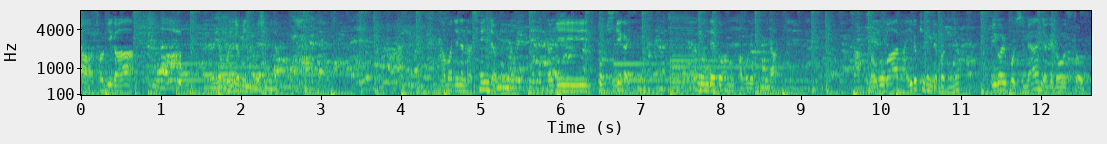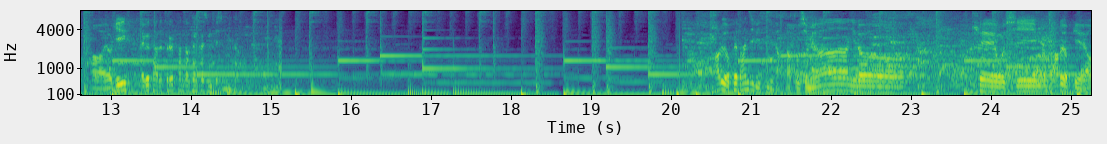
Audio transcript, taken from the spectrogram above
아, 저기가 네, 여기 본점이 있는 곳입니다. 나머지는 다 체인점이에요. 여기 또 두 개가 있습니다. 한 군데도 한번 가보겠습니다. 자, 로고가 다 이렇게 생겼거든요. 이걸 보시면 여기 로스토, 어, 여기 에그타르트를 판다고 생각하시면 되십니다. 바로 옆에도 한 집이 있습니다. 자, 보시면 이렇게 오시면 바로 옆이에요.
